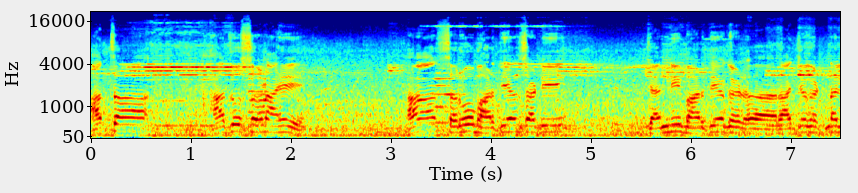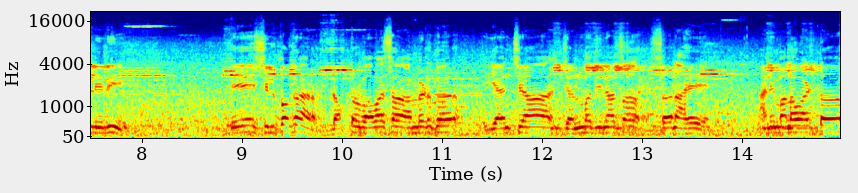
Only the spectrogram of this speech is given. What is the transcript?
आजचा हा जो सण आहे हा सर्व भारतीयांसाठी ज्यांनी भारतीय घ राज्यघटना लिहिली ते शिल्पकार डॉक्टर बाबासाहेब आंबेडकर यांच्या जन्मदिनाचा सण आहे. आणि मला वाटतं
